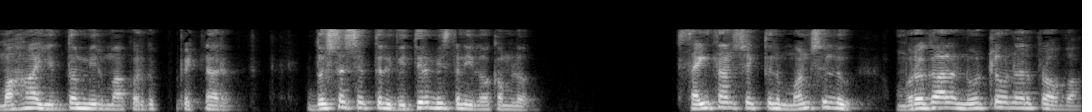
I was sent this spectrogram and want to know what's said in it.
మహా యుద్ధం మీరు మా కొరకు పెట్టినారు. దుష్ట శక్తులు విజృంభిస్తున్న ఈ లోకంలో. సైతాన్ శక్తులు మనుషులు మృగాల నోట్లో ఉన్నారు ప్రభావ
